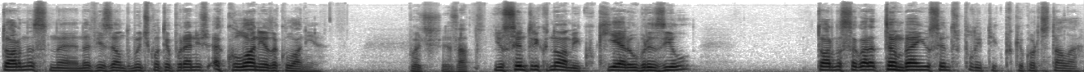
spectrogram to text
torna-se, na, na visão de muitos contemporâneos, a colónia da colónia. Pois, exato. E o centro económico, que era o Brasil, torna-se agora também o centro político, porque a corte está lá.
